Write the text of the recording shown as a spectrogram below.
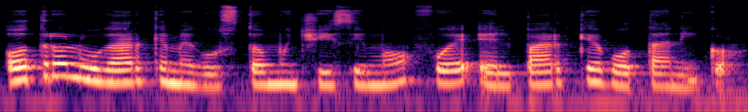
Otro lugar que me gustó muchísimo fue el Parque Botánico.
